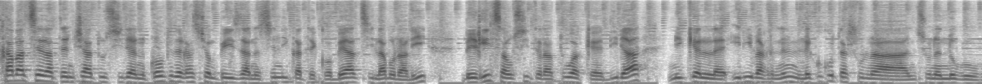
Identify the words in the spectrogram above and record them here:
trabatzera tentxatu ziren Konfederazion Peizan sindikateko behatzi laborali, berriz hausiteratuak dira, Mikel Iribarrenen lekukotasuna entzunen dugu.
